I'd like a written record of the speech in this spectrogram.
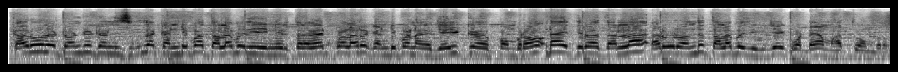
கரூர் டுவெண்ட்டி டுவெண்ட்டி சிக்ஸ்ல கண்டிப்பா தளபதி நிறுத்தின வேட்பாளரை கண்டிப்பா நாங்க ஜெயிக்க வைப்போம் ப்ரோ ரெண்டாயிரத்தி இருபத்தாறுல கரூர் வந்து தளபதி விஜய் கோட்டையா மாத்துவோம் ப்ரோ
